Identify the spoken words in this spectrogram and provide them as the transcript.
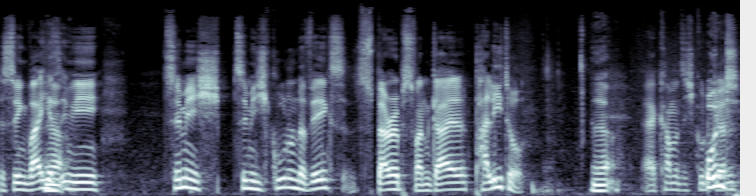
Deswegen war ich Ja. jetzt irgendwie ziemlich, ziemlich gut unterwegs. Sparrows waren geil. Palito. ja. Äh, kann man sich gut Und gönnen.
